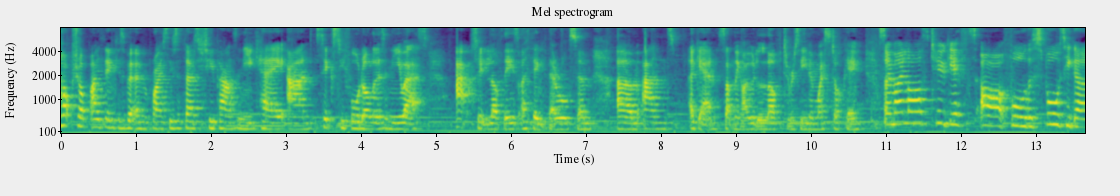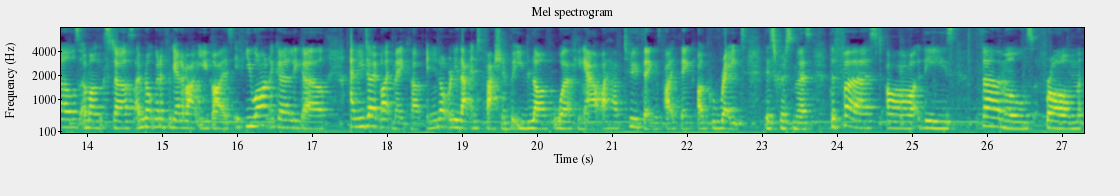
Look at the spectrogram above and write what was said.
Topshop I think is a bit overpriced. These are £32 in the UK and $64 in the US. Absolutely love these, I think they're awesome. Um, and again, something I would love to receive in my stocking. So my last two gifts are for the sporty girls amongst us. I'm not gonna forget about you guys. If you aren't a girly girl and you don't like makeup and you're not really that into fashion but you love working out, I have two things I think are great this Christmas. The first are these thermals from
